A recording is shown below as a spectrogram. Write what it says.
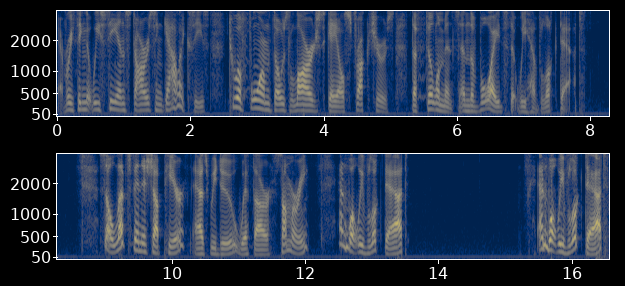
everything that we see in stars and galaxies to have formed those large scale structures, the filaments and the voids that we have looked at. So let's finish up here as we do with our summary and what we've looked at. And what we've looked at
